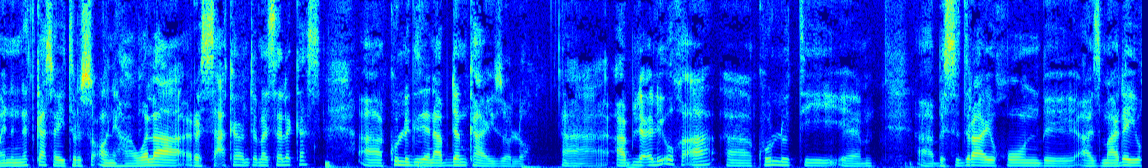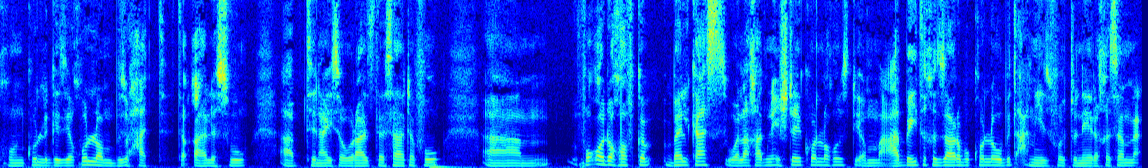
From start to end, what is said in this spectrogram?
መንነትካ ሳይትርስዖን ኢኻ ወላ ረሳዕካዮ እንተመሰለካስ ኩሉ ግዜ ናብ ደምካ እዩ ዘሎ ኣብ ልዕሊኡ ከዓ ኩሉ እቲ ብስድራ ይኹን ብኣዝማደ ይኹን ኩሉ ግዜ ኩሎም ብዙሓት ተቃለሱ ኣብቲ ናይ ሰውራ ዝተሳተፉ ፎቆዶ ኮፍ በልካስ ወላ ካብ ንእሽተይ ከለኩ እዚኦም ዓበይቲ ክዛረቡ ከለዉ ብጣዕሚ እየ ዝፈቱ ነይረ ክሰምዕ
